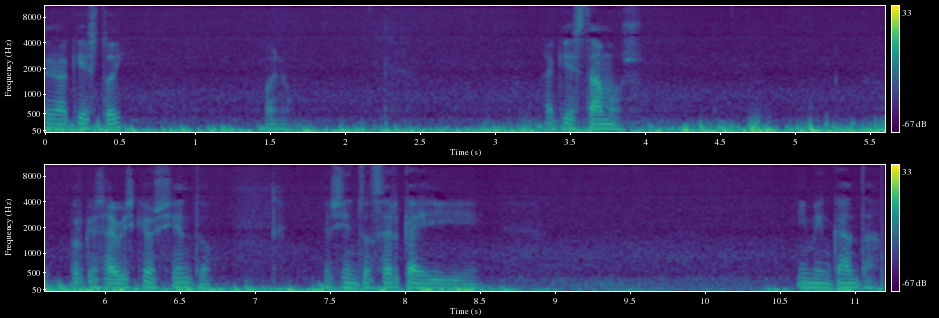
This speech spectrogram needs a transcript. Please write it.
Pero aquí estoy. Bueno, aquí estamos. Porque sabéis que os siento. Os siento cerca y, y me encanta.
